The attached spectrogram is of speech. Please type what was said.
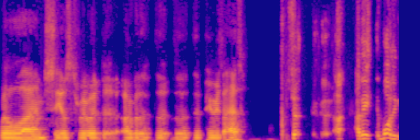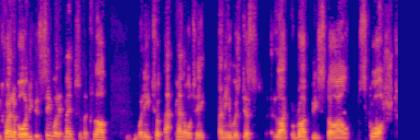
will um, see us through it uh, over the, the, the, the period ahead. So, uh, I mean, it was incredible, and you could see what it meant to the club when he took that penalty, and he was just like rugby style squashed,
